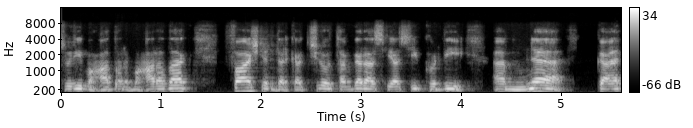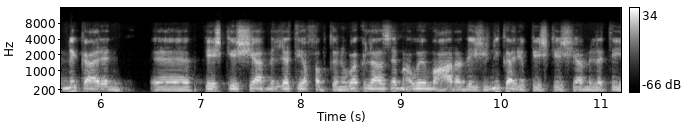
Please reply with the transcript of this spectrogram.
سوری معارضه معارضه فاش درکات چلو تبگر سیاسی کردی ام نه کار نکارن پێشکێشیان ملەتی خەبکن وەک لازم ئەوەی معارەدەژی نیکاری و پێشکێشیان ملەتی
